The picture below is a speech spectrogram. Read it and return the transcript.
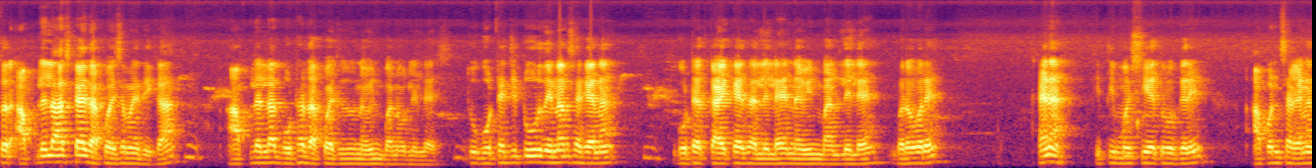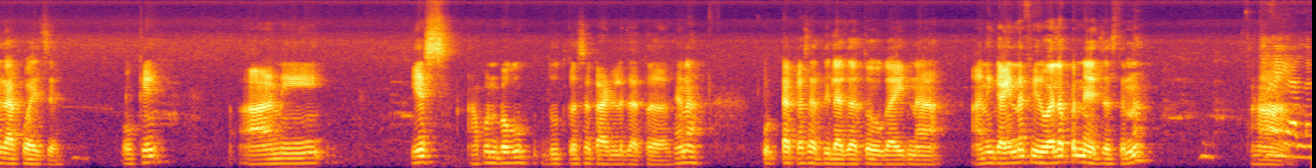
तर आपल्याला आज काय दाखवायचं माहिती आहे का. आपल्याला गोठा दाखवायचा जो नवीन बनवलेला आहे. तू गोठ्याची टूर देणार सगळ्यांना? गोठ्यात काय काय झालेलं आहे नवीन बांधलेलं आहे? बरोबर आहे? है ना? किती म्हशी आहेत वगैरे? आपण सगळ्यांना दाखवायचं. ओके आणि येस आपण बघू दूध कसं काढलं जातं है ना? कुट्टा कसा दिला जातो गाईंना? आणि गाईंना फिरवायला पण न्यायचं असतं ना? हां.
